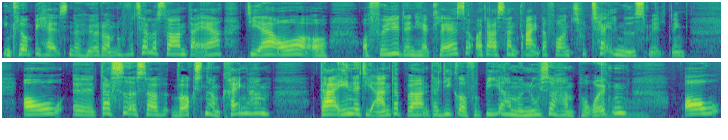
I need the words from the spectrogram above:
en klump i halsen, der hørte om det. Hun fortæller så, om der er, de er over og, og følge den her klasse, og der er så en dreng, der får en total nedsmeltning. Og øh, der sidder så voksne omkring ham. Der er en af de andre børn, der lige går forbi ham og nusser ham på ryggen. Mm. Og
